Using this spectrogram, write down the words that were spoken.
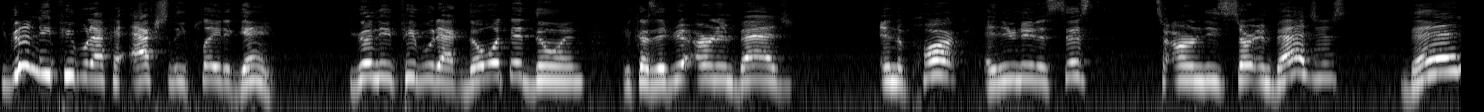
You're gonna need people that can actually play the game. You're gonna need people that know what they're doing because if you're earning badge in the park and you need assist to earn these certain badges, then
